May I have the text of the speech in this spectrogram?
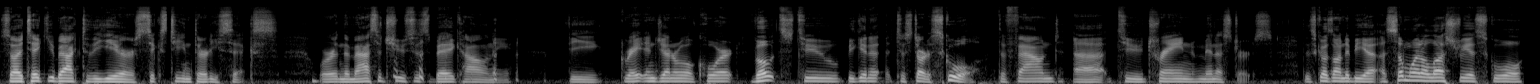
So I take you back to the year 1636. We're in the Massachusetts Bay Colony. The Great and General Court votes to begin a, to start a school to found uh, to train ministers. This goes on to be a, a somewhat illustrious school,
